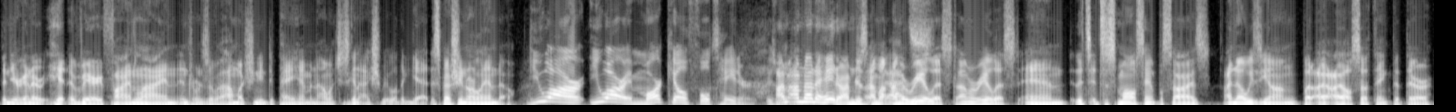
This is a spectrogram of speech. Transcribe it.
then you're going to hit a very fine line in terms of how much you need to pay him and how much he's going to actually be able to get, especially in Orlando. You are you are a Markelle Fultz hater. I'm, I'm not are. a hater. I'm just I'm a, I'm a realist. I'm a realist, and it's it's a small sample size. I know he's young, but I, I also think that they're,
